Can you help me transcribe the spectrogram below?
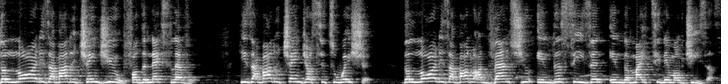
The Lord is about to change you for the next level. He's about to change your situation. The Lord is about to advance you in this season in the mighty name of Jesus.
